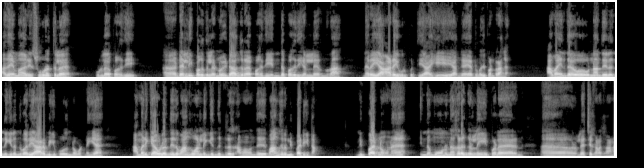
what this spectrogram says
அதே மாதிரி சூரத்தில் உள்ள பகுதி டெல்லி பக்கத்தில் நொய்டாங்கிற பகுதி இந்த பகுதிகளில் இருந்து தான் நிறைய ஆடை உற்பத்தி ஆகி அங்கே ஏற்றுமதி பண்ணுறாங்க அவன் இந்த ஒன்றாந்தேதி இன்றைக்கிலேருந்து வரி ஆரம்பிக்க போகுதுன்ற உடனேயே அமெரிக்காவிலேருந்து இதை வாங்குவான்ல இங்கேருந்து ட்ரெஸ் அவன் வந்து வாங்குகிற நிப்பாட்டிக்கிட்டான். நிப்பாட்டினவுடனே இந்த மூணு நகரங்கள்லையும் பல லட்சக்கணக்கான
